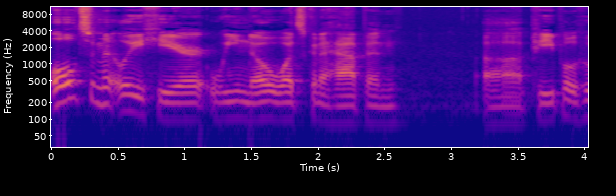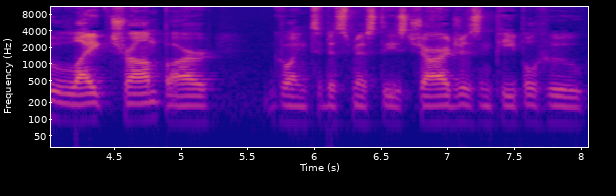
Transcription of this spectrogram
Ultimately, here, we know what's going to happen uh, people who like Trump are going to dismiss these charges, and people who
